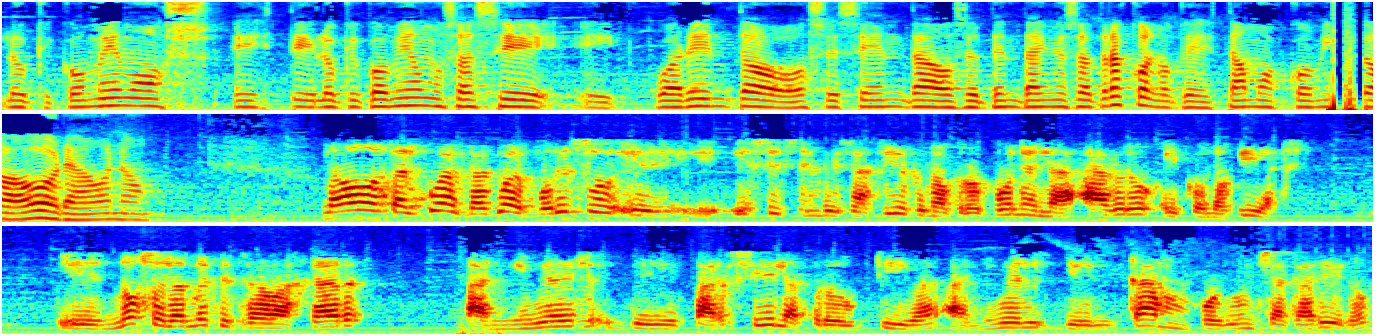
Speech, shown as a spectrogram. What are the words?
lo que comemos, este, lo que comíamos hace eh, 40 o 60 o 70 años atrás con lo que estamos comiendo ahora, ¿o no? No, tal cual, tal cual. Por eso eh, ese es el desafío que nos propone la agroecología. Eh, no solamente trabajar a nivel de parcela productiva, a nivel del campo de un chacarero.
